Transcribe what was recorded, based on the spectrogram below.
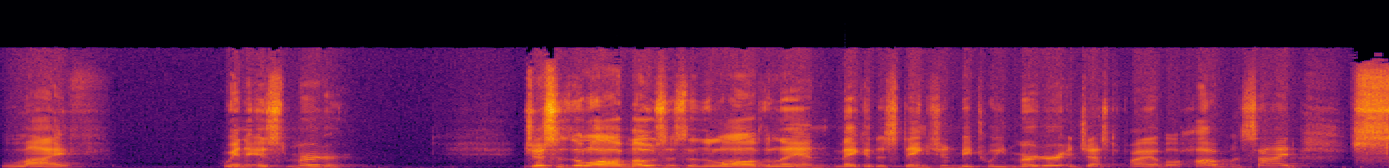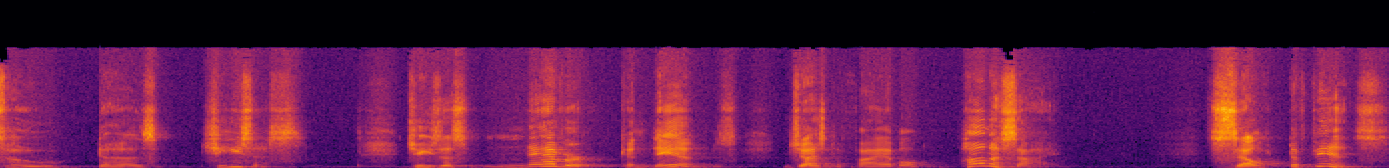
life when it's murder. Just as the law of Moses and the law of the land make a distinction between murder and justifiable homicide, so does Jesus. Jesus never condemns justifiable homicide, self-defense.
